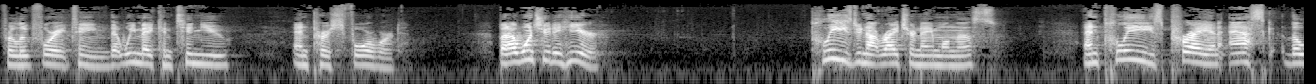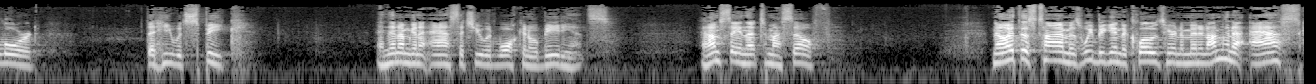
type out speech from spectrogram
for Luke 4:18 that we may continue and push forward. But I want you to hear Please do not write your name on this. And please pray and ask the Lord that He would speak. And then I'm going to ask that you would walk in obedience. And I'm saying that to myself. Now, at this time, as we begin to close here in a minute, I'm going to ask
